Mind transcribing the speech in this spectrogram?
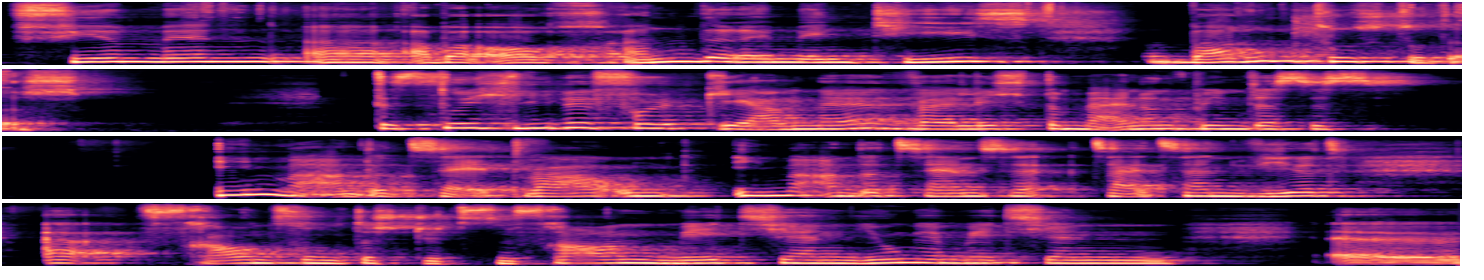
Firmen, äh, aber auch andere Mentees. Warum tust du das? Das tue ich liebevoll gerne, weil ich der Meinung bin, dass es immer an der Zeit war und immer an der Zeit sein wird, äh, Frauen zu unterstützen. Frauen, Mädchen, junge Mädchen, äh,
